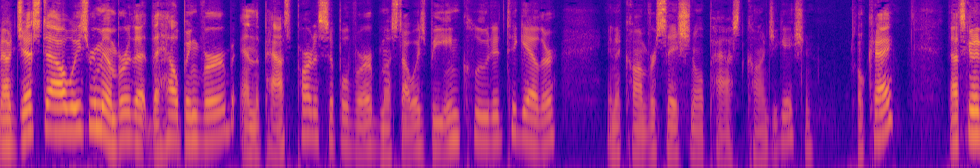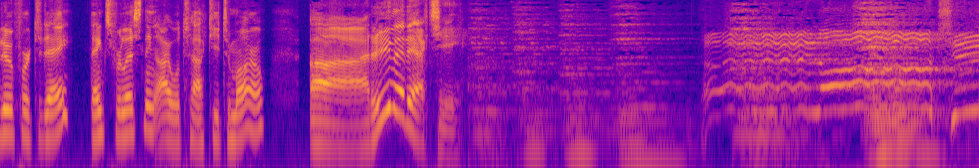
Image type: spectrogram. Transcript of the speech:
Now, just always remember that the helping verb and the past participle verb must always be included together in a conversational past conjugation. Okay? That's going to do it for today. Thanks for listening. I will talk to you tomorrow. Arrivederci! Veloci!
